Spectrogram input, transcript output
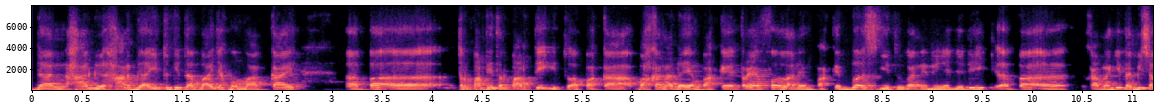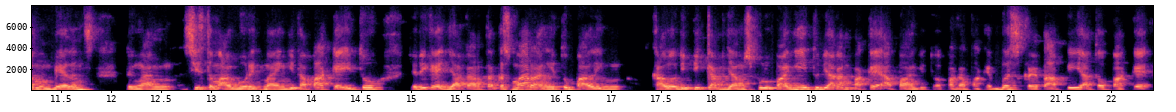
dan harga-harga itu kita banyak memakai apa uh, terparti terparti gitu. Apakah bahkan ada yang pakai travel ada yang pakai bus gitu kan ininya. Jadi apa uh, karena kita bisa membalance dengan sistem algoritma yang kita pakai itu jadi kayak Jakarta ke Semarang itu paling kalau di pick up jam 10 pagi itu dia akan pakai apa gitu? Apakah pakai bus kereta api atau pakai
